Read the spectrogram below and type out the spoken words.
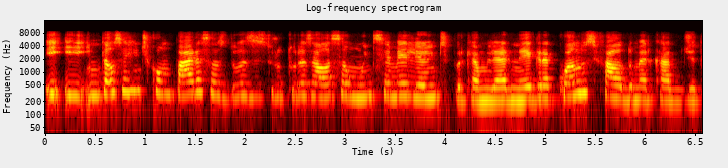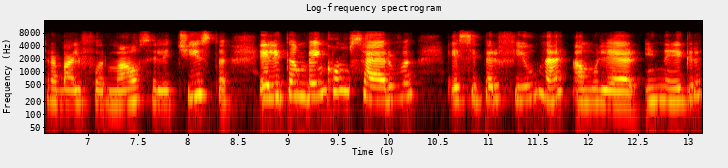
E, e então, se a gente compara essas duas estruturas, elas são muito semelhantes, porque a mulher negra, quando se fala do mercado de trabalho formal, seletista, ele também conserva esse perfil, né, a mulher e negra,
